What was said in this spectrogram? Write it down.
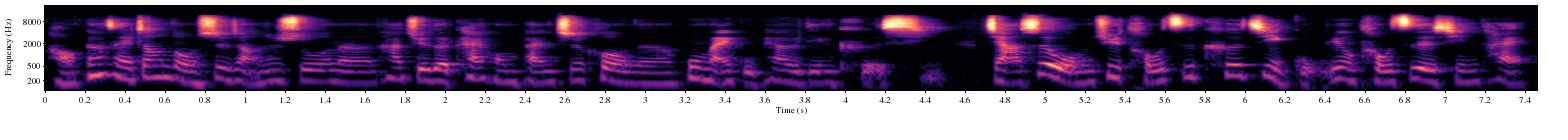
好，刚才张董事长是说呢，他觉得开红盘之后呢，不买股票有点可惜。假设我们去投资科技股，用投资的心态，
